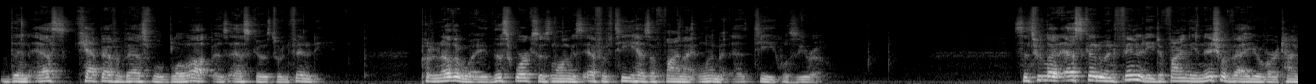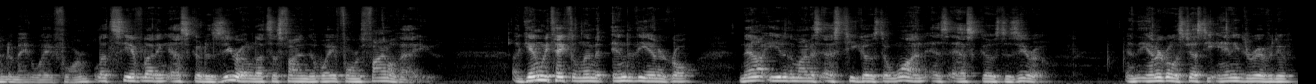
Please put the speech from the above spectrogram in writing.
then s cap f of s will blow up as s goes to infinity. Put another way, this works as long as f of t has a finite limit at t equals 0. Since we let s go to infinity to find the initial value of our time domain waveform, let's see if letting s go to 0 lets us find the waveform's final value. Again, we take the limit into the integral. Now e to the minus st goes to 1 as s goes to 0. And the integral is just the antiderivative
